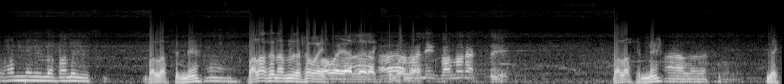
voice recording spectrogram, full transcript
আলহামদুলিল্লাহ ভালো গেছি ভালো আছেন না? হ্যাঁ। ভালো আছেন আপনারা সবাই? মালিক ভালো। রাখছে। ভালো আছেন না? হ্যাঁ আল্লাহ দেখ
